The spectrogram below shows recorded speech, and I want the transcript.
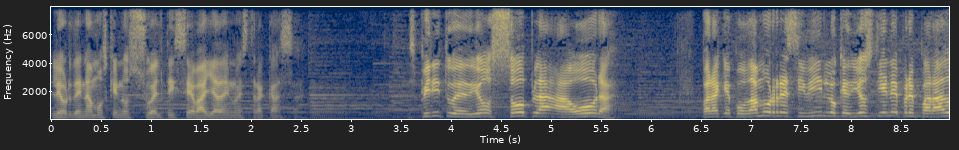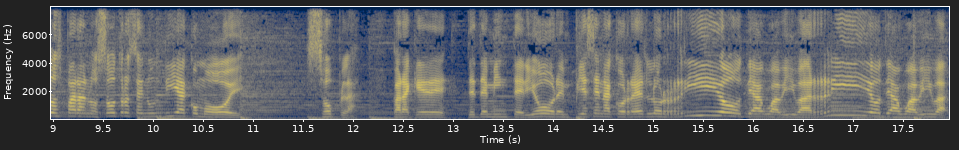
Le ordenamos que nos suelte y se vaya de nuestra casa. Espíritu de Dios, sopla ahora para que podamos recibir lo que Dios tiene preparados para nosotros en un día como hoy. Sopla para que desde mi interior empiecen a correr los ríos de agua viva, ríos de agua viva.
